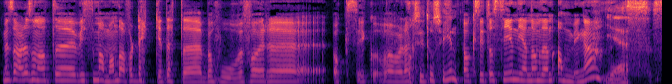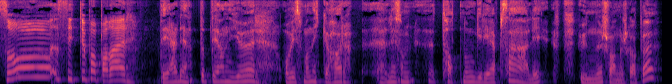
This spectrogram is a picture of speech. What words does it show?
Men så er det sånn at eh, hvis mammaen da får dekket dette behovet for uh, det? Oksytocin. oksytocin gjennom den amminga, Yes. så sitter jo pappa der. Det er nettopp det han gjør. Og hvis man ikke har eh, liksom, tatt noen grep, særlig under svangerskapet,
